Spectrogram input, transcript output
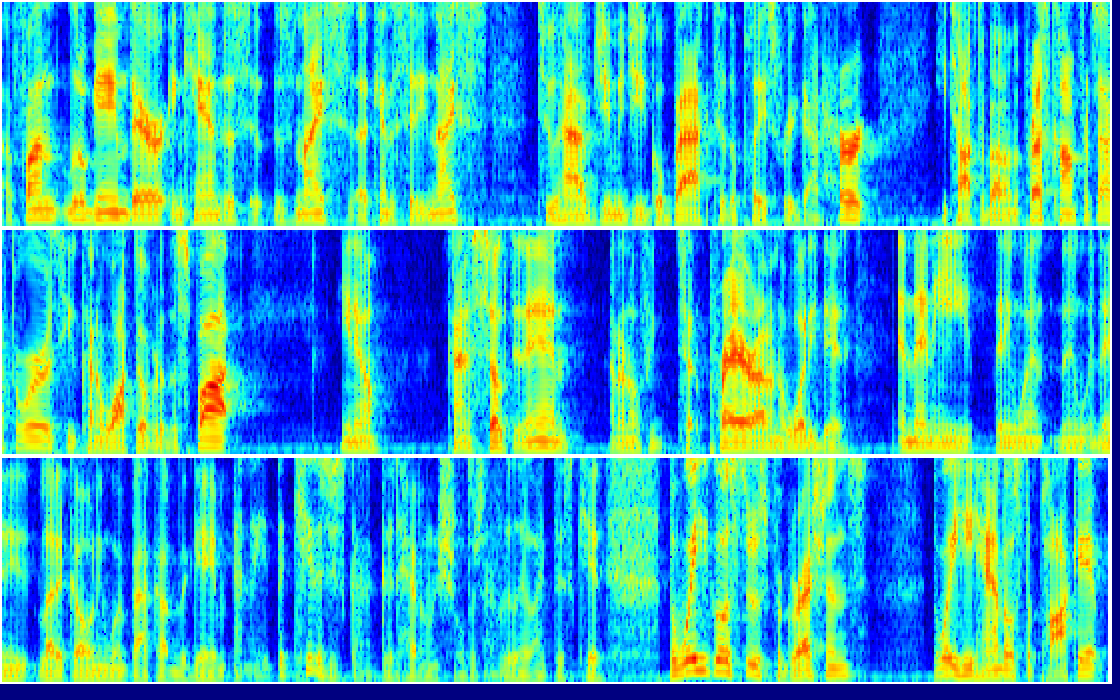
a fun little game there in Kansas. It was nice, uh, Kansas City. Nice to have Jimmy G go back to the place where he got hurt he talked about on the press conference afterwards. He kind of walked over to the spot, you know, kind of soaked it in. I don't know if he said a prayer. I don't know what he did. And then he then he went then, then he let it go and he went back out of the game. And he, the kid has just got a good head on his shoulders. I really like this kid. The way he goes through his progressions, the way he handles the pocket,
